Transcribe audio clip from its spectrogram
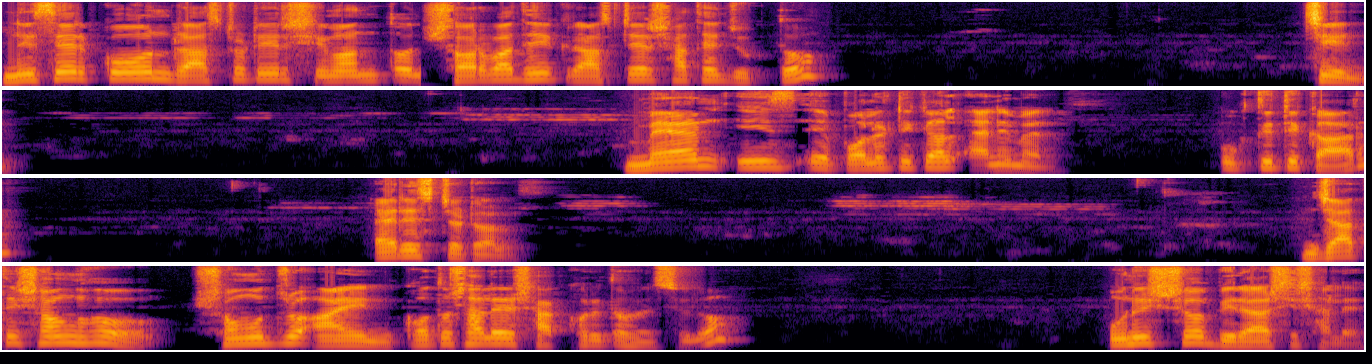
নিচের কোন রাষ্ট্রটির সীমান্ত সর্বাধিক রাষ্ট্রের সাথে যুক্ত? চীন। Man is a political animal উক্তিটি কার? অ্যারিস্টটল। জাতিসংঘ সমুদ্র আইন কত সালে স্বাক্ষরিত হয়েছিল? উনিশশো বিরাশি সালে।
